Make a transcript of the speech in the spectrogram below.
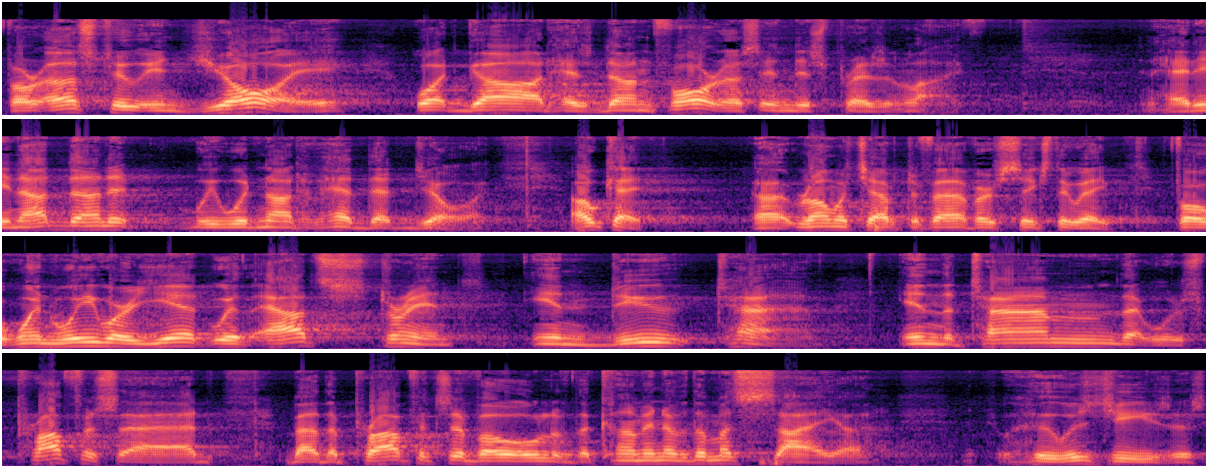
for us to enjoy what God has done for us in this present life. And had He not done it, we would not have had that joy. Okay, uh, Romans chapter 5, verse 6 through 8. For when we were yet without strength, in due time, in the time that was prophesied by the prophets of old of the coming of the Messiah, who was Jesus.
